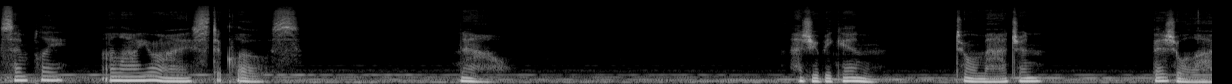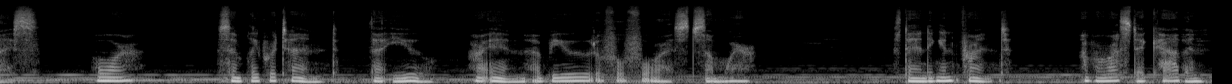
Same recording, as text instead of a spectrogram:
simply allow your eyes to close. Now, as you begin to imagine, visualize, or simply pretend that you are in a beautiful forest somewhere, standing in front of a rustic cabin.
